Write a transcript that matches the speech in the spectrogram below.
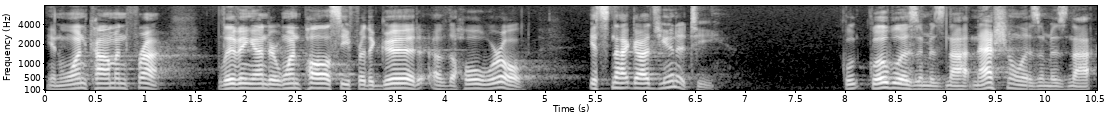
in one common front, living under one policy for the good of the whole world. It's not God's unity. Globalism is not, nationalism is not.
